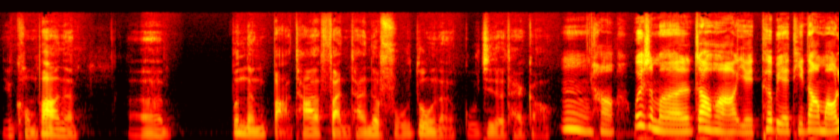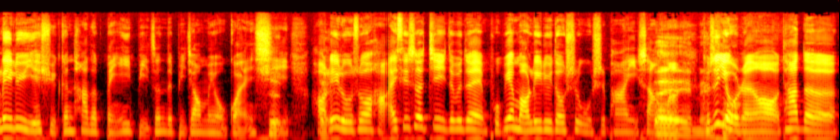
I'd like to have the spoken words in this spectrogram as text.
你恐怕呢，呃。不能把它反弹的幅度呢估计的太高。嗯，好，为什么赵华也特别提到毛利率，也许跟它的本益比真的比较没有关系。好，例如说，好 IC 设计，对不对？普遍毛利率都是五十趴以上嘛。对，可是有人哦，他的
